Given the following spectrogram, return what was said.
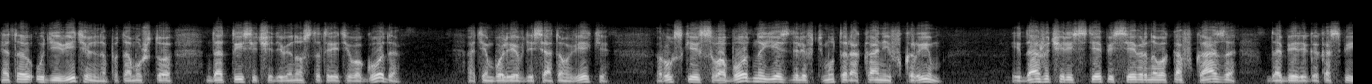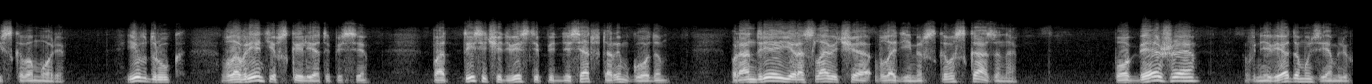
Это удивительно, потому что до 1093 года, а тем более в X веке, русские свободно ездили в тьму таракани в Крым и даже через степи Северного Кавказа до берега Каспийского моря. И вдруг в Лаврентьевской летописи под 1252 годом про Андрея Ярославича Владимирского сказано «Побеже в неведому землю».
